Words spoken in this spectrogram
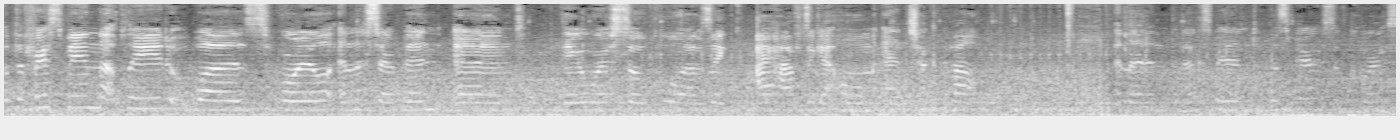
But the first band that played was Royal and the Serpent, and they were so cool. I was like, I have to get home and check them out. And then the next band was PVRIS, of course,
